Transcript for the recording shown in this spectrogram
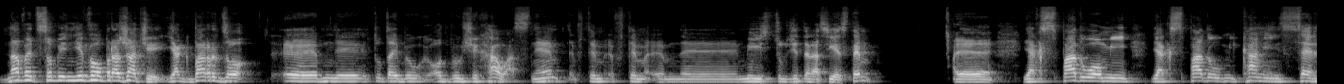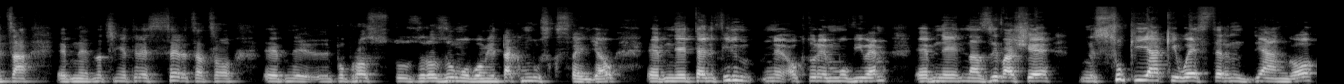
Nawet sobie nie wyobrażacie, jak bardzo e, tutaj był, odbył się hałas, nie? W tym, w tym e, miejscu, gdzie teraz jestem. E, Jak spadło mi, jak spadł mi kamień z serca, e, znaczy nie tyle z serca, co e, po prostu z rozumu, bo mnie tak mózg swędział. Ten film, o którym mówiłem, nazywa się Sukiyaki Western Django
